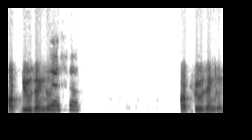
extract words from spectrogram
Obtuse angle. Yes, sir. Obtuse angle.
